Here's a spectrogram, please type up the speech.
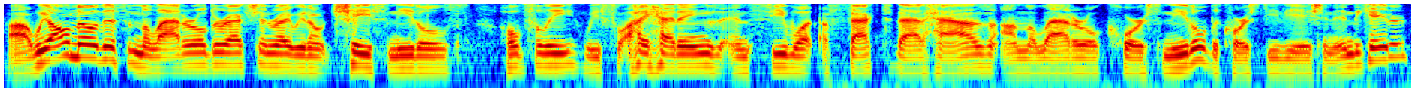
Uh, we all know this in the lateral direction, right? We don't chase needles. Hopefully, we fly headings and see what effect that has on the lateral course needle, the course deviation indicator.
